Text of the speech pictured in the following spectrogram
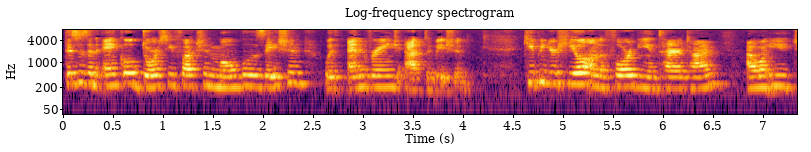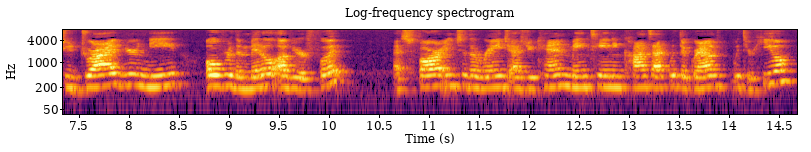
This is an ankle dorsiflexion mobilization with end range activation. Keeping your heel on the floor the entire time, I want you to drive your knee over the middle of your foot as far into the range as you can, maintaining contact with the ground with your heel.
